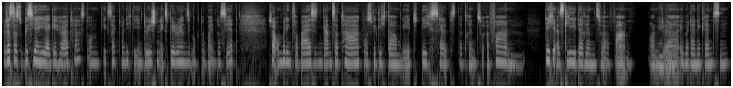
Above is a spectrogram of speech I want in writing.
für das, dass du bis hierher gehört hast. Und wie gesagt, wenn dich die Intuition Experience im Oktober interessiert, schau unbedingt vorbei. Es ist ein ganzer Tag, wo es wirklich darum geht, dich selbst da drin zu erfahren, ja. dich als Leaderin zu erfahren und äh, über deine Grenzen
